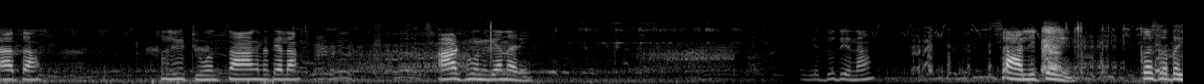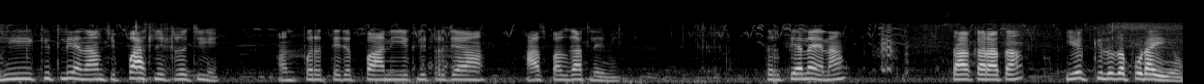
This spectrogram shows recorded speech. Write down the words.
आता चुली ठेवून चांगलं त्याला आठवून घेणार आहे. हे दूध आहे ना सहा लिटर आहे कसं तर ही किटली आहे ना आमची पाच लिटरची. आणि परत त्याच्यात पाणी एक लिटरच्या आसपास घातलं मी. तर त्याला आहे ना साखर आता एक किलोचा पुडा येऊ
